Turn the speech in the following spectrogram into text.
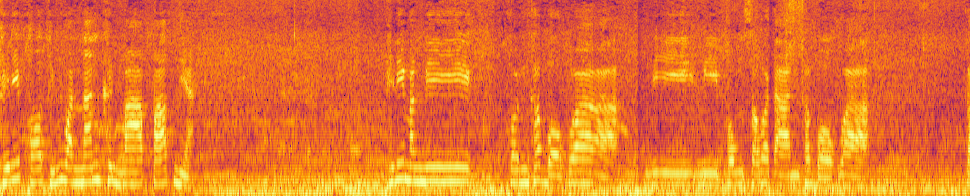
ทีนี้พอถึงวันนั้นขึ้นมาปั๊บเนี่ย ทีนี้มันมีคนเขาบอกว่ามีมีพงศวดารเขาบอกว่าก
